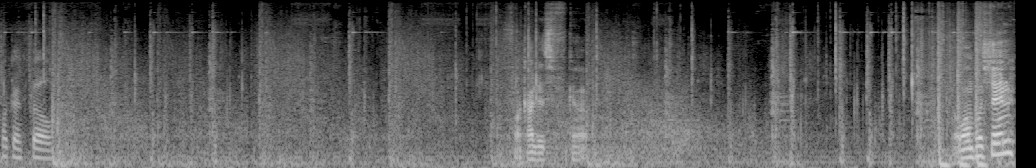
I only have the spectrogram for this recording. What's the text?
Fuck, I fell. Fuck, I just forgot. Got One pushed in.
